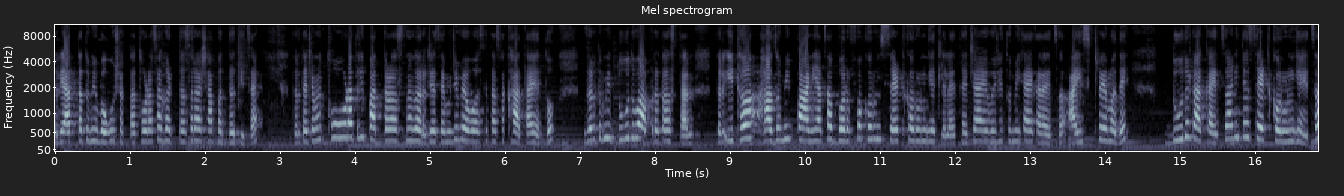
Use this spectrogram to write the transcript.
तरी आत्ता तुम्ही बघू शकता थोडासा घट्टसर अशा पद्धतीचा आहे. तर त्याच्यामुळे थोडा तरी पातळ असणं गरजेचं आहे. म्हणजे व्यवस्थित असा खाता येतो. जर तुम्ही दूध वापरत असताल तर इथं हा जो मी पाण्याचा बर्फ करून सेट करून घेतलेला आहे त्याच्याऐवजी तुम्ही काय करायचं आईस ट्रेमध्ये दूध टाकायचं आणि ते सेट करून घ्यायचं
